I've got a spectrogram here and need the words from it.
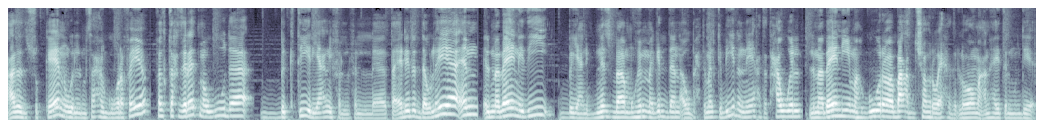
عدد السكان والمساحة الجغرافية فالتحذيرات موجودة بكتير يعني في في التقارير الدولية إن المباني دي يعني بنسبة مهمة جدا أو باحتمال كبير إن هي هتتحول لمباني مهجورة بعد شهر واحد اللي هو مع نهاية المونديال.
